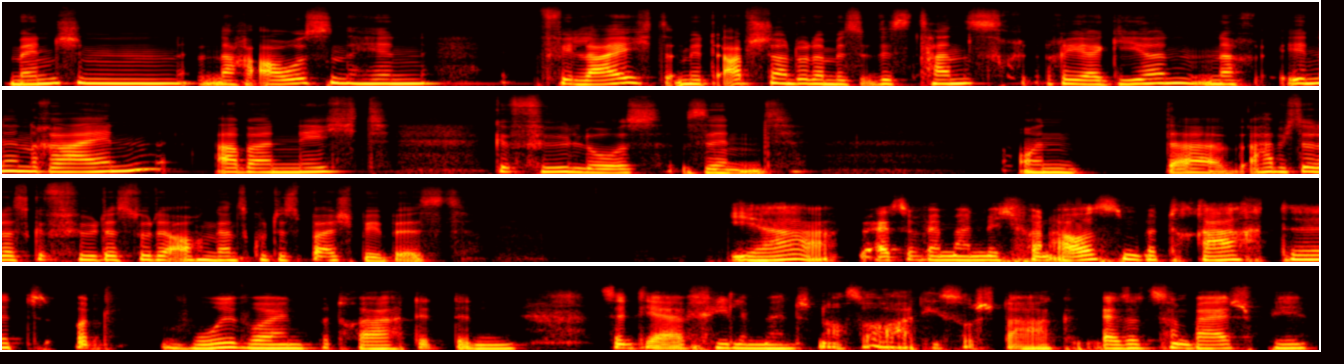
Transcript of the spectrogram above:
Menschen nach außen hin vielleicht mit Abstand oder mit Distanz reagieren, nach innen rein, aber nicht gefühllos sind. Und da habe ich so das Gefühl, dass du da auch ein ganz gutes Beispiel bist. Ja, also wenn man mich von außen betrachtet und wohlwollend betrachtet, dann sind ja viele Menschen auch so, oh, die ist so stark. Also zum Beispiel,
